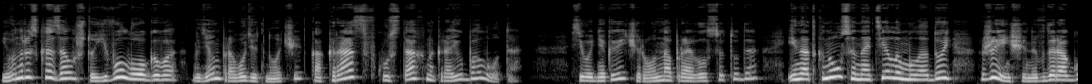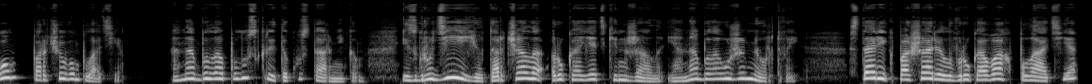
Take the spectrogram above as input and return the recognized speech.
И он рассказал, что его логово, где он проводит ночи, как раз в кустах на краю болота. Сегодня к вечеру он направился туда и наткнулся на тело молодой женщины в дорогом парчевом платье. Она была полускрыта кустарником. Из груди ее торчала рукоять кинжала, и она была уже мертвой. Старик пошарил в рукавах платья,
